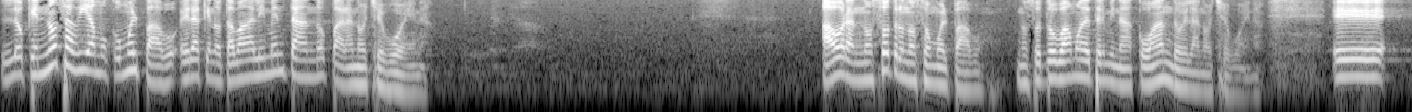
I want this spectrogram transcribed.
Lo que no sabíamos como el pavo era que nos estaban alimentando para Nochebuena. Ahora, nosotros no somos el pavo. Nosotros vamos a determinar cuándo es la Nochebuena. Eh,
